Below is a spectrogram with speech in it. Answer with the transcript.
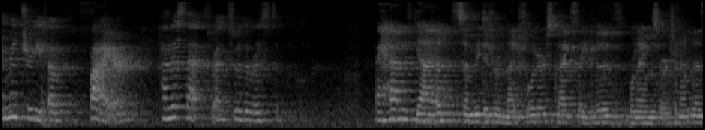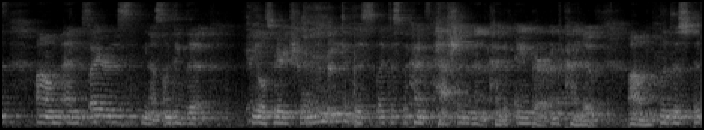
imagery of fire, how does that thread through the rest of? I have, yeah, I had so many different metaphors that I think of when I was working on this. Um, and fire is, you know, something that feels very true to me. This, like, just the kind of passion and kind of anger and the kind of um, the, this, the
